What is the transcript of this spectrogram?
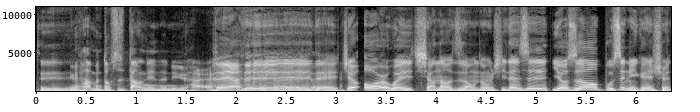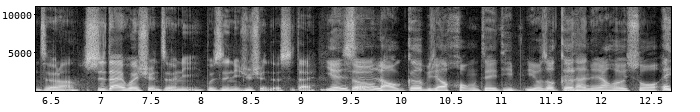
对对对因为。他们都是当年的女孩。对啊，对对对对对 对，就偶尔会想到这种东西，但是有时候不是你可以选择啦，时代会选择你，不是你去选择时代。延 So- 伸老歌比较红这一题，有时候歌坛人家会说，哎、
